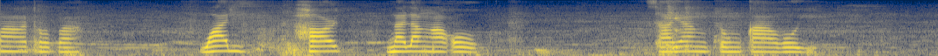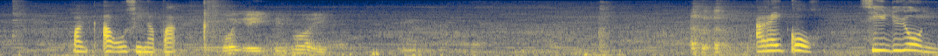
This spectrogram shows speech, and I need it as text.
mga katropa. One heart na lang ako. Sayang tong kahoy. Pag ako sinapak. Boy, 80 boy. Aray ko. Sino yun?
